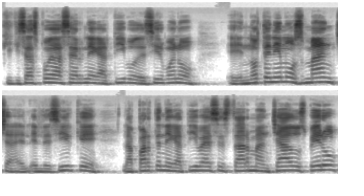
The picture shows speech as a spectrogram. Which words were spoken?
quizás pueda ser negativo, decir, bueno, no tenemos mancha, el decir que la parte negativa es estar manchados, pero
